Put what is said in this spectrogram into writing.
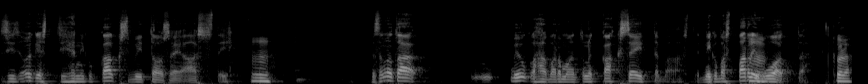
siis oikeasti siihen niinku kaksi vitoseen asti, Mm. ja sanotaan, miukahan varmaan tuonne 27 asti, niin vasta pari mm. vuotta. Kyllä.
